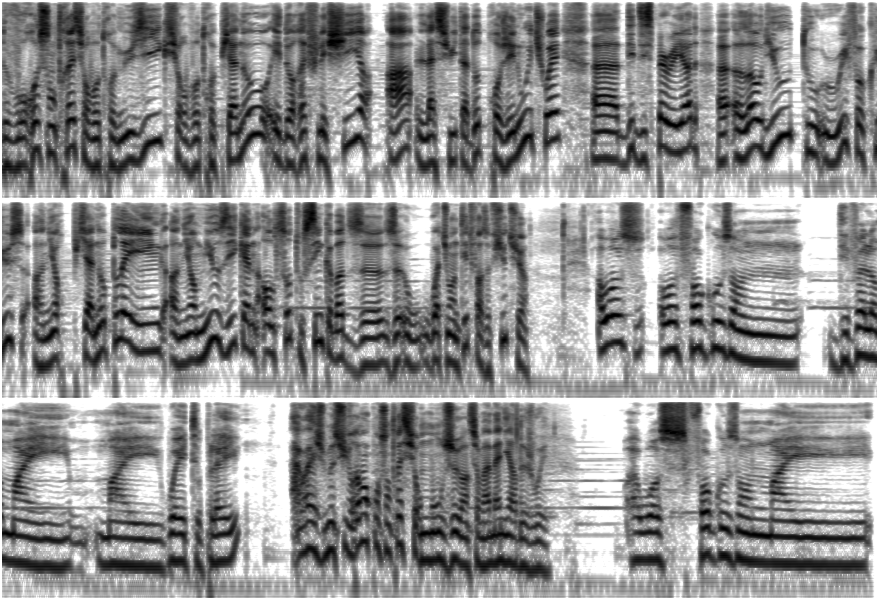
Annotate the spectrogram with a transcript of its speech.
de vous recentrer sur votre musique, sur votre piano et de réfléchir à la suite, à d'autres projets? In which way uh, did this period uh, allowed you to refocus on your piano playing, on your music, and also to think about the, the what you wanted for the future? I was I was focused on develop my my way to play. Ah ouais, je me suis vraiment concentré sur mon jeu, hein, sur ma manière de jouer. I was focused on my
